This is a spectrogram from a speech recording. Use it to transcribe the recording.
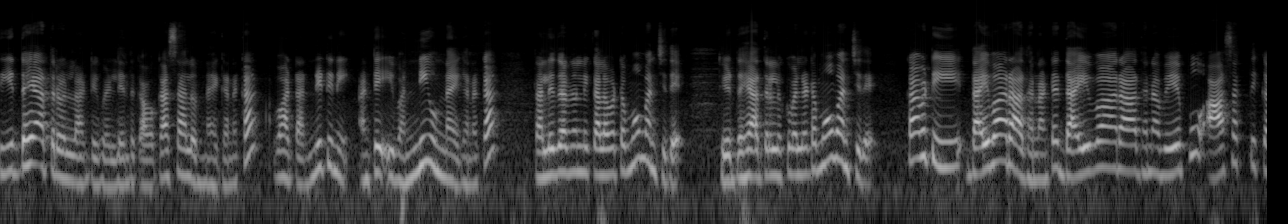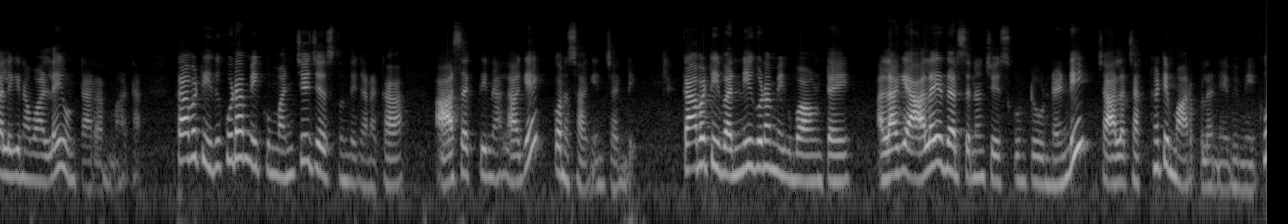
తీర్థయాత్రలు లాంటివి వెళ్ళేందుకు అవకాశాలు ఉన్నాయి కనుక వాటన్నిటినీ అంటే ఇవన్నీ ఉన్నాయి కనుక తల్లిదండ్రుల్ని కలవటము మంచిదే. తీర్థయాత్రలకు వెళ్ళటము మంచిదే. కాబట్టి దైవారాధన అంటే దైవారాధన వైపు ఆసక్తి కలిగిన వాళ్ళే ఉంటారనమాట కాబట్టి ఇది కూడా మీకు మంచి చేస్తుంది కనుక ఆసక్తిని అలాగే కొనసాగించండి. కాబట్టి ఇవన్నీ కూడా మీకు బాగుంటాయి. అలాగే ఆలయ దర్శనం చేసుకుంటూ ఉండండి. చాలా చక్కటి మార్పులు అనేవి మీకు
